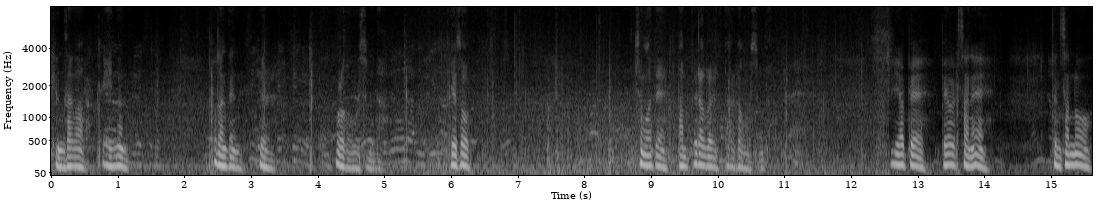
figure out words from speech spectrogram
경사가 꽤 있는 포장된 길 올라가고 있습니다. 계속 청와대 담벼락을 따라가고 있습니다. 이 앞에 백악산에 등산로가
